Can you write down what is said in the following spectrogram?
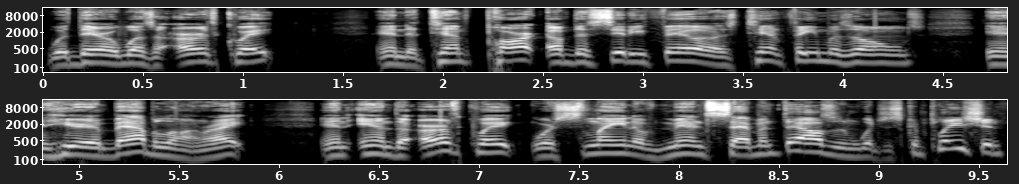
where there was an earthquake, and the tenth part of the city fell as ten FEMA zones in here in Babylon, right? And in the earthquake were slain of men 7,000, which is completion.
